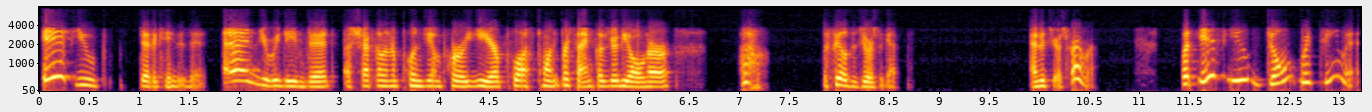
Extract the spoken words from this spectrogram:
If you dedicated it and you redeemed it, a shekel and a pundion per year plus 20% because you're the owner, the field is yours again. And it's yours forever. But if you don't redeem it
